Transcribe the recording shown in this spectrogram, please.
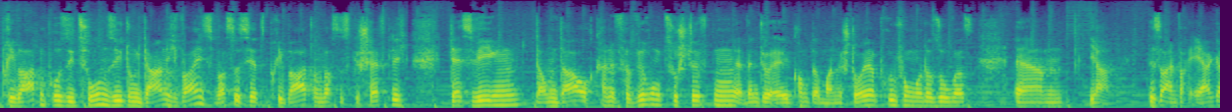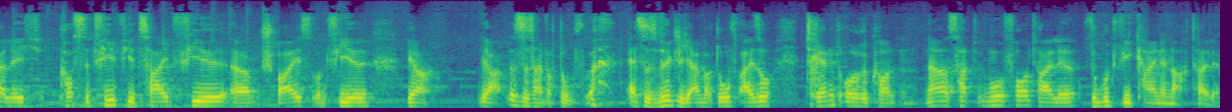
privaten Positionen sieht und gar nicht weiß, was ist jetzt privat und was ist geschäftlich. Deswegen, um da auch keine Verwirrung zu stiften, eventuell kommt da mal eine Steuerprüfung oder sowas. Ähm, ja, ist einfach ärgerlich, kostet viel, viel Zeit, viel äh, Schweiß und viel, ja, ja, es ist einfach doof. Es ist wirklich einfach doof. Also trennt eure Konten. Na, es hat nur Vorteile, so gut wie keine Nachteile.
